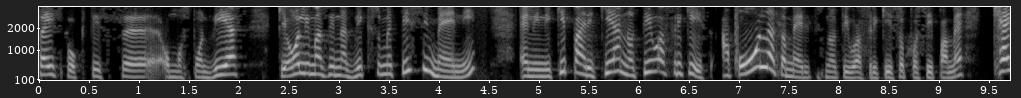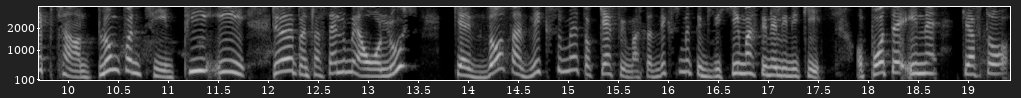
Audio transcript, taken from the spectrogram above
facebook της ε, Ομοσπονδίας και όλοι μαζί να δείξουμε τι σημαίνει ελληνική παροικία Νοτιού Αφρικής. Από όλα τα μέρη της Νοτιού Αφρικής, όπως είπαμε, Cape Town, Bloemfontein, PE, Durban, σας θέλουμε όλους και εδώ θα δείξουμε το κέφι μας, θα δείξουμε την ψυχή μας την ελληνική. Οπότε είναι και αυτό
